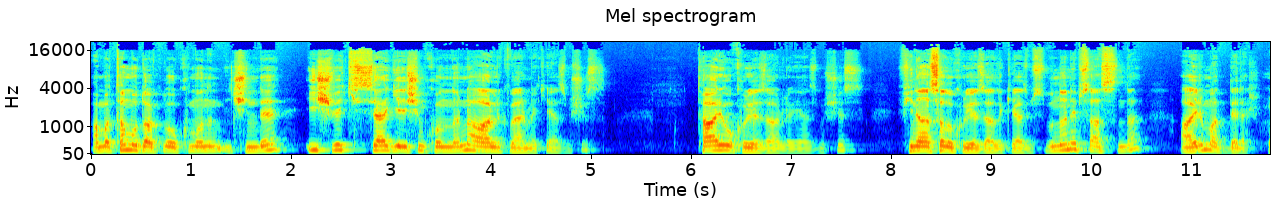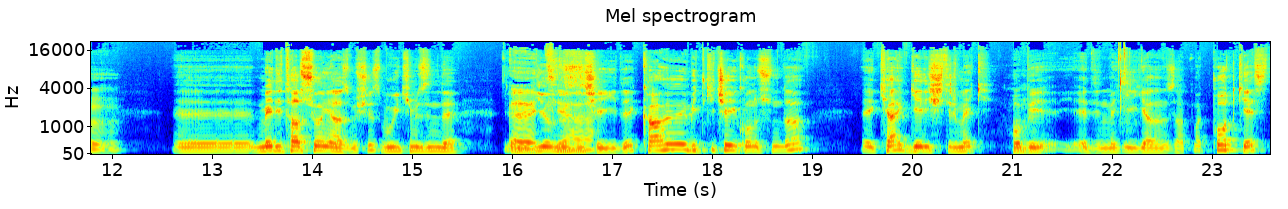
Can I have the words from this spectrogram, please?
ama tam odaklı okumanın içinde iş ve kişisel gelişim konularına ağırlık vermek yazmışız. Tarih okuryazarlığı yazmışız. Finansal okuryazarlık yazmışız. Bunların hepsi aslında ayrı maddeler. Hı hı. e, meditasyon yazmışız. Bu ikimizin de Evet yıldızlı ya. şeyiydi. Kahve ve bitki çayı konusunda e, geliştirmek, hobi edinmek, ilgi alanınızı atmak. Podcast.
